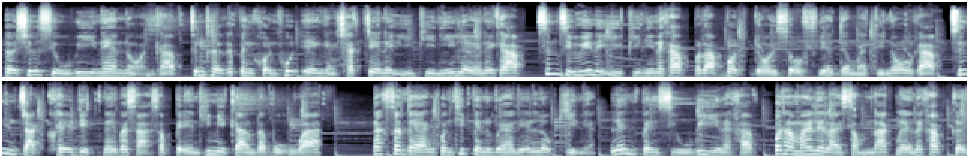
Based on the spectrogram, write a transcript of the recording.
เธอชื่อซิลวี่แน่นอนครับซึ่งเธอก็เป็นคนพูดเองอย่างชัดเจนใน EP นี้เลยนะครับซึ่งซิลวี่ใน EP นี้นะครับรับบทโดยโซเฟียเดมาติโนครับซึ่งจากเครดิตในภาษาสเปนที่มีการระบุว่า นักแสดงคนที่เป็นแวรเลนโลกิเนี่ยเล่นเป็นซิลวี่นะครับก็ทำให้หลาย ๆสำนักเลยนะครับ เกิด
